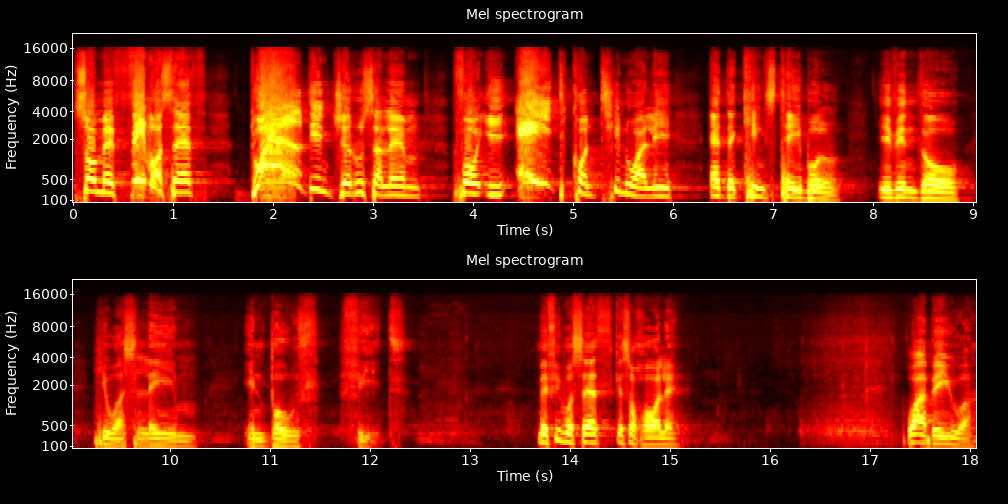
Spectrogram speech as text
so Mephibosheth dwelled in Jerusalem, for he ate continually at the king's table, even though he was lame in both feet. Mephibosheth ke segole wa beiwa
